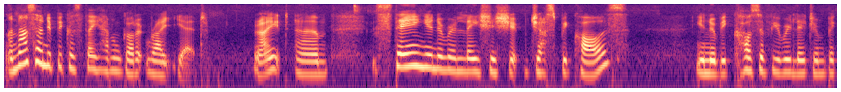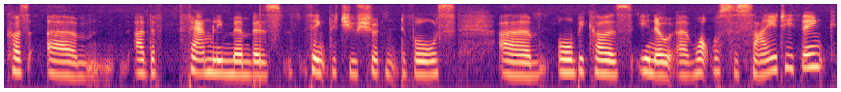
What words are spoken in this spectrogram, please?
And that's only because they haven't got it right yet, right? Um, staying in a relationship just because, you know, because of your religion, because um, other family members think that you shouldn't divorce, um, or because, you know, uh, what will society think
